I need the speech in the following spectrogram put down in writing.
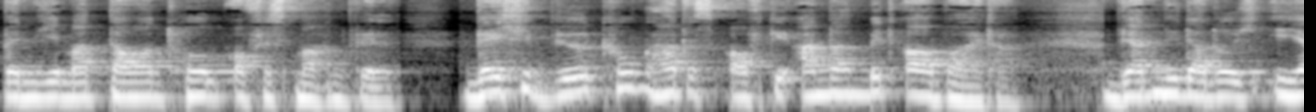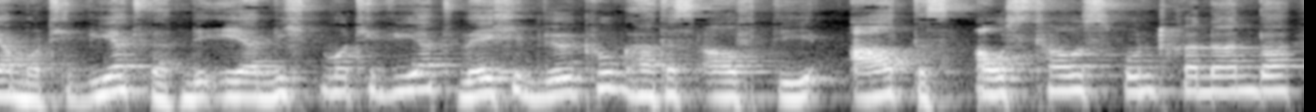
wenn jemand dauernd Homeoffice machen will? Welche Wirkung hat es auf die anderen Mitarbeiter? Werden die dadurch eher motiviert? Werden die eher nicht motiviert? Welche Wirkung hat es auf die Art des Austauschs untereinander?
